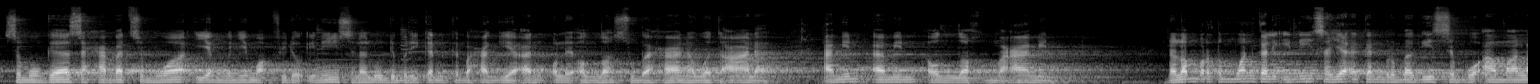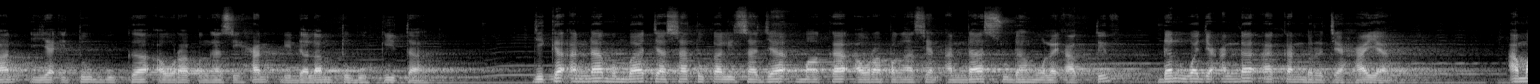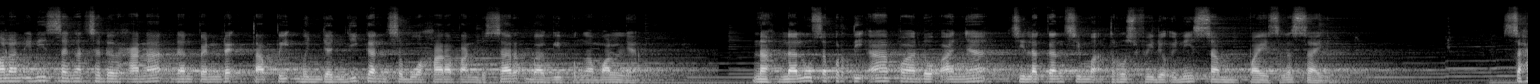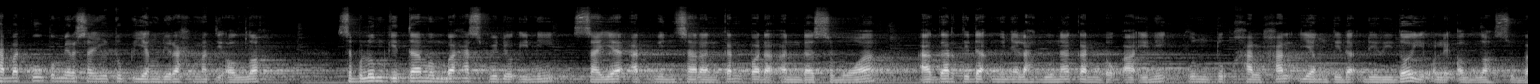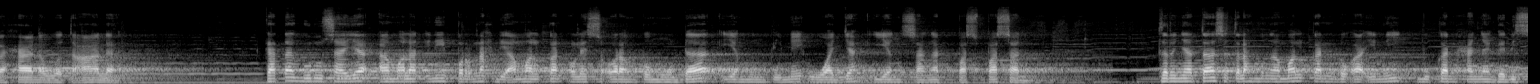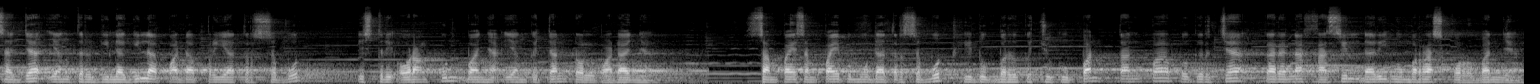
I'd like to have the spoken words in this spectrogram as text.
Semoga sahabat semua yang menyimak video ini selalu diberikan kebahagiaan oleh Allah subhanahu wa ta'ala Amin amin Allahumma amin dalam pertemuan kali ini saya akan berbagi sebuah amalan yaitu buka aura pengasihan di dalam tubuh kita. Jika Anda membaca satu kali saja maka aura pengasihan Anda sudah mulai aktif dan wajah Anda akan bercahaya. Amalan ini sangat sederhana dan pendek tapi menjanjikan sebuah harapan besar bagi pengamalnya. Nah, lalu seperti apa doanya? Silakan simak terus video ini sampai selesai. Sahabatku pemirsa YouTube yang dirahmati Allah, sebelum kita membahas video ini, saya admin sarankan pada Anda semua agar tidak menyalahgunakan doa ini untuk hal-hal yang tidak diridhoi oleh Allah Subhanahu wa taala. Kata guru saya, amalan ini pernah diamalkan oleh seorang pemuda yang mempunyai wajah yang sangat pas-pasan. Ternyata setelah mengamalkan doa ini, bukan hanya gadis saja yang tergila-gila pada pria tersebut, istri orang pun banyak yang kecantol padanya. Sampai-sampai pemuda tersebut hidup berkecukupan tanpa bekerja karena hasil dari memeras korbannya.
